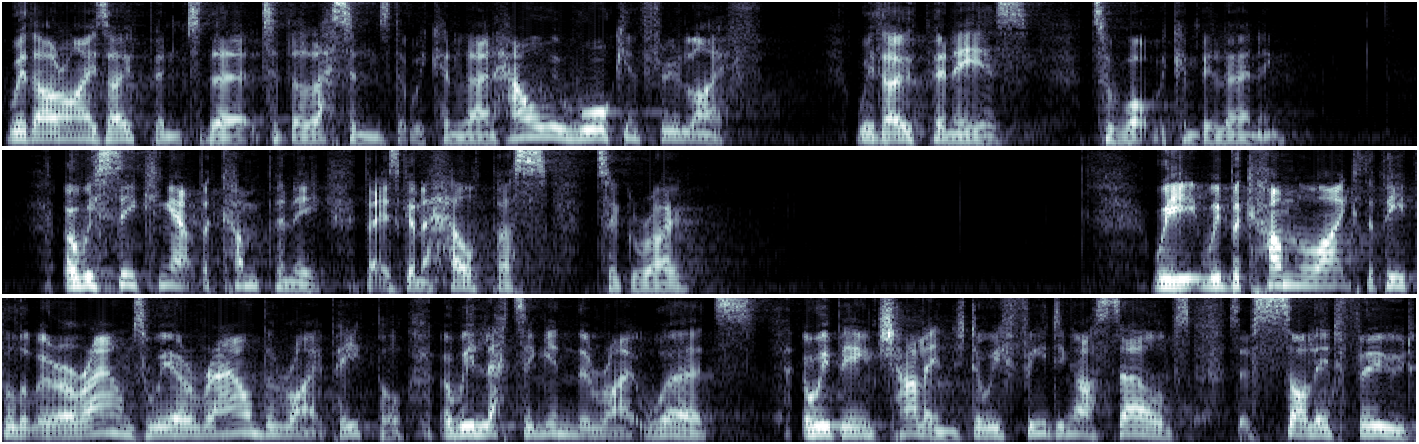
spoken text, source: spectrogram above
with our eyes open to the, to the lessons that we can learn? How are we walking through life with open ears to what we can be learning? Are we seeking out the company that is going to help us to grow? We, we become like the people that we're around, so we're around the right people. Are we letting in the right words? Are we being challenged? Are we feeding ourselves sort of solid food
